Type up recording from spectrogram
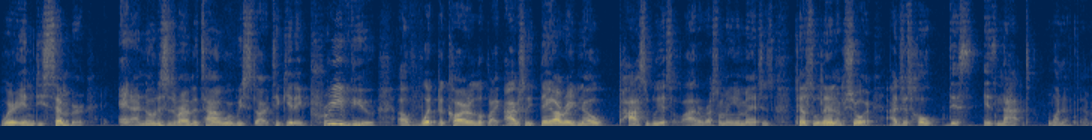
We're in December. And I know this is around the time where we start to get a preview of what the card will look like. Obviously, they already know. Possibly it's a lot of WrestleMania matches penciled in, I'm sure. I just hope this is not one of them.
